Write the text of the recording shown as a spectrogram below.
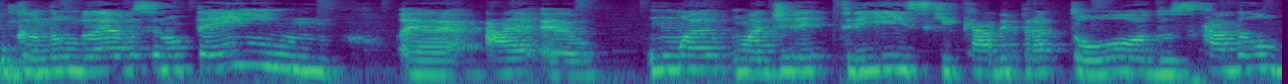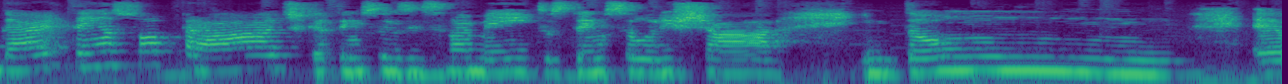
O candomblé, você não tem é, é, uma, uma diretriz que cabe para todos, cada lugar tem a sua prática, tem os seus ensinamentos, tem o seu orixá. Então, é,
